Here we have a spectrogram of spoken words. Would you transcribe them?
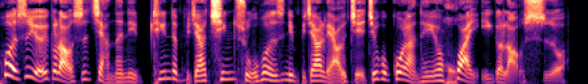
或者是有一个老师讲的你听得比较清楚，或者是你比较了解，结果过两天又换一个老师哦，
